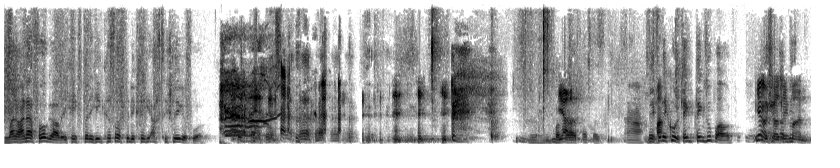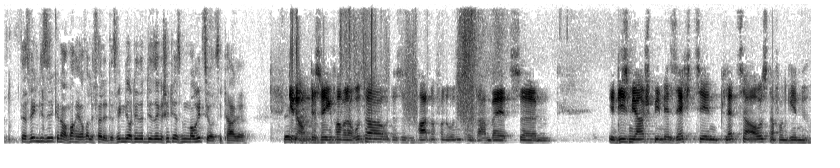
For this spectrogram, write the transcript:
Meine, meiner Vorgabe, ich krieg, wenn ich gegen Christoph spiele, kriege ich 80 Schläge vor. Ja. das. Ah, Nee, finde ich cool, klingt, klingt super. Ja, schau es euch mal an. Deswegen diese, genau, mache ich auf alle Fälle. Deswegen auch diese, diese Geschichte jetzt mit Mauritius, die Tage. Sehr Genau, gut. deswegen fahren wir da runter und das ist ein Partner von uns und da haben wir jetzt ähm, in diesem Jahr spielen wir 16 Plätze aus, davon gehen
